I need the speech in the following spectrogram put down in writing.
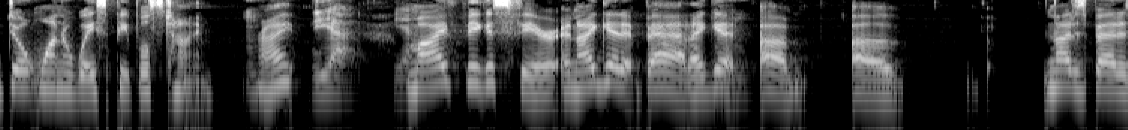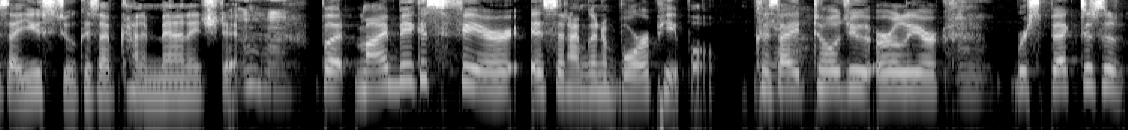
don't want to waste people's time, right? Yeah. Yeah. My biggest fear, and I get it bad. I get mm-hmm. um, uh, not as bad as I used to because I've kind of managed it. Mm-hmm. But my biggest fear is that I'm going to bore people. Because I told you earlier, mm. respect is, a,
